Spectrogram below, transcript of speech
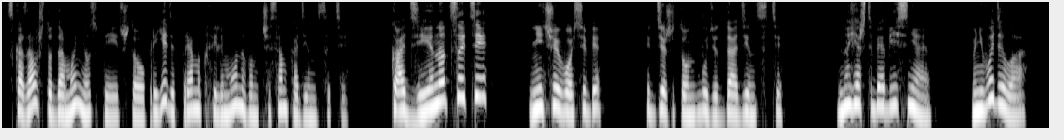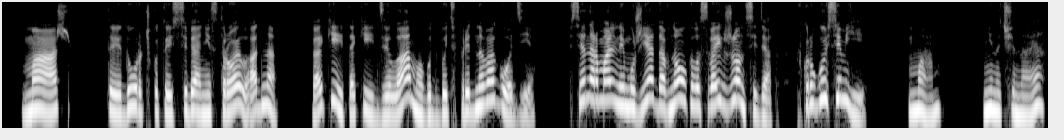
Сказал, что домой не успеет, что приедет прямо к Филимоновым часам к одиннадцати. «К одиннадцати? Ничего себе! И где же-то он будет до одиннадцати? Но я ж тебе объясняю. У него дела. Маш, ты дурочку-то из себя не строй, ладно? Какие такие дела могут быть в предновогодье? Все нормальные мужья давно около своих жен сидят, в кругу семьи. Мам, не начиная,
